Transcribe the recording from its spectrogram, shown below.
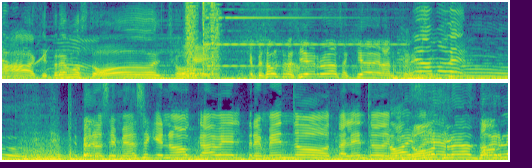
Ah, aquí traemos todo el show. Ok, empezamos con la silla de ruedas aquí adelante. Me vamos a ver. Pero se me hace que no cabe el tremendo talento de No mi hay No, silla de ruedas A ver,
